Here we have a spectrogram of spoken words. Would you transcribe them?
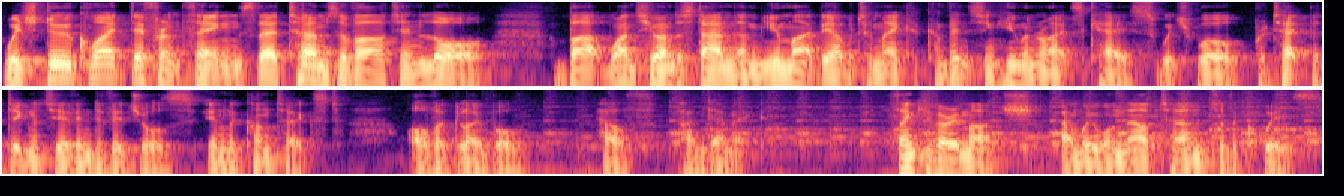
which do quite different things. They're terms of art in law, but once you understand them, you might be able to make a convincing human rights case which will protect the dignity of individuals in the context of a global health pandemic. Thank you very much, and we will now turn to the quiz.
